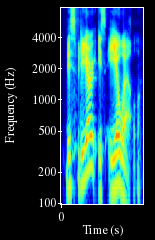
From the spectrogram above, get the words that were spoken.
this video is EOL.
